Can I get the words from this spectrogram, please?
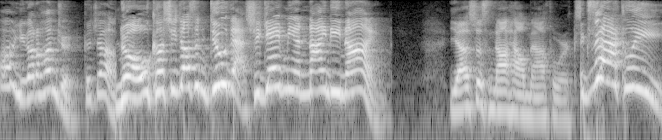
Oh, you got a 100. Good job. No, because she doesn't do that. She gave me a 99. Yeah, that's just not how math works. Exactly!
